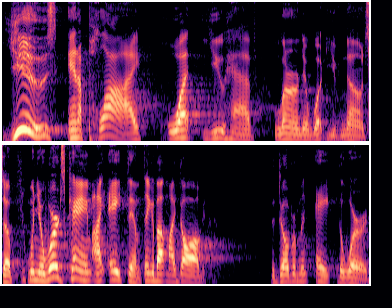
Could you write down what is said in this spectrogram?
Use and apply what you have learned and what you've known. So when your words came, I ate them. Think about my dog. The Doberman ate the word.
